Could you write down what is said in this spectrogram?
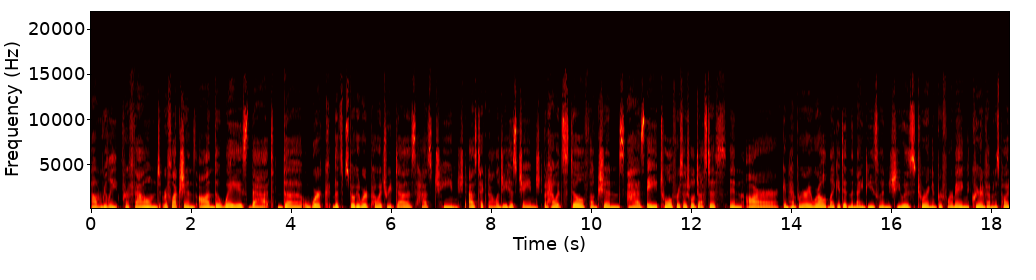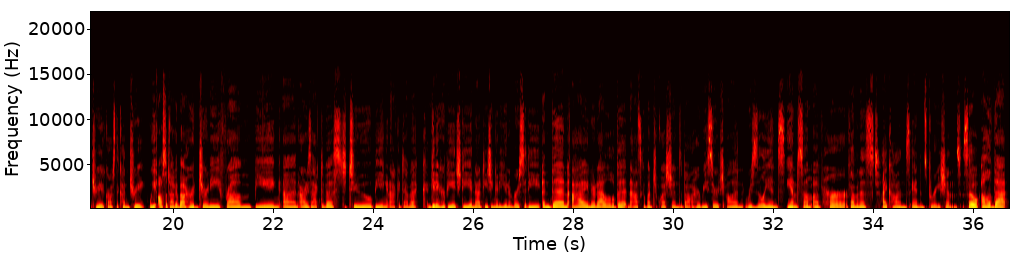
um, really profound reflections on the ways that the work that spoken word poetry does has changed as technology has changed, but how it still functions as a tool for social justice in our contemporary world, like it did in the 90s when she was touring and performing queer and feminist poetry across the country. We also talk about her journey from being an artist activist to being an academic, getting her PhD and now teaching at a university. And then I nerd out a little bit and ask a bunch of questions about her research on resilience and some of her feminist icons and inspirations. So all of that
